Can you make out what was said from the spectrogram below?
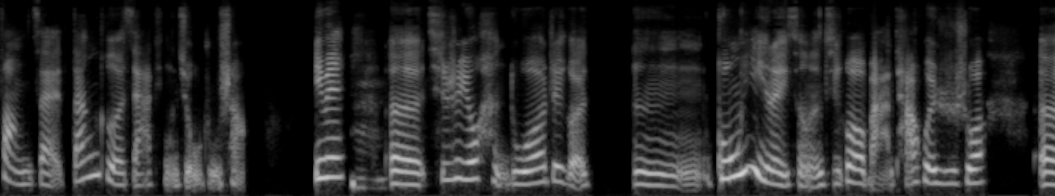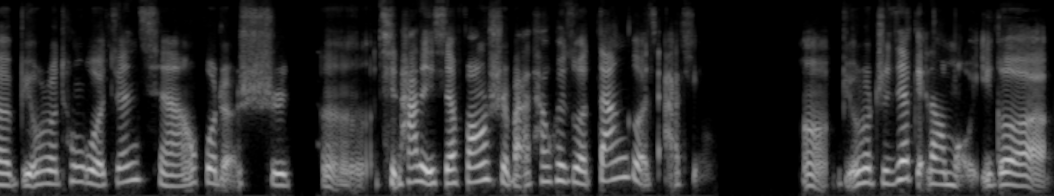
放在单个家庭救助上，因为呃，其实有很多这个嗯公益类型的机构吧，他会是说，呃，比如说通过捐钱或者是嗯其他的一些方式吧，他会做单个家庭。嗯，比如说直接给到某一个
